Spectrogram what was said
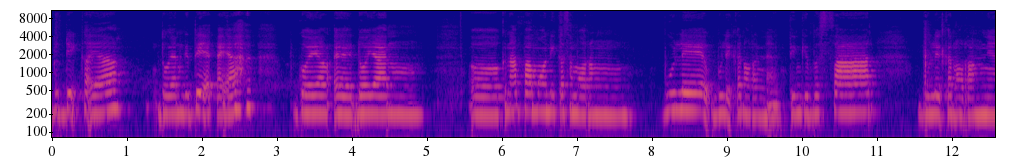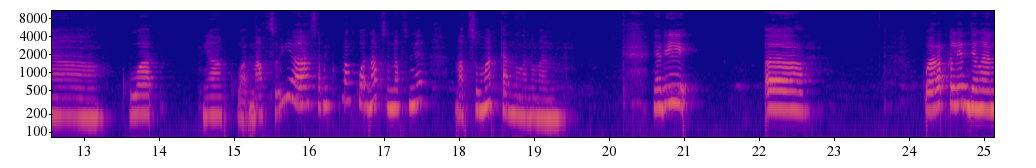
Gede kayak doyan gede ya kayak goyang eh doyan uh, kenapa mau nikah sama orang bule? Bule kan orangnya tinggi besar. Bule kan orangnya kuat. Ya kuat nafsu. Ya suamiku memang kuat nafsu. Nafsunya nafsu makan teman-teman. Jadi uh, harap kalian jangan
